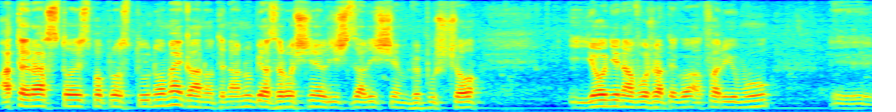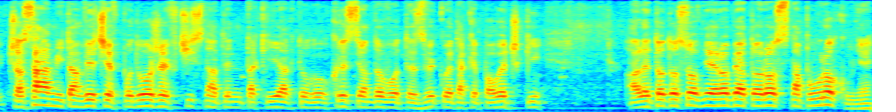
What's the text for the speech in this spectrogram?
a teraz to jest po prostu no mega, no ten anubias rośnie, liść za liściem wypuszcza i ja nie nawożę tego akwariumu. Yy, Czasami tam wiecie w podłoże wcisna ten taki jak to Krystian Dowo, te zwykłe takie pałeczki, ale to dosłownie robię to roz na pół roku, nie?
